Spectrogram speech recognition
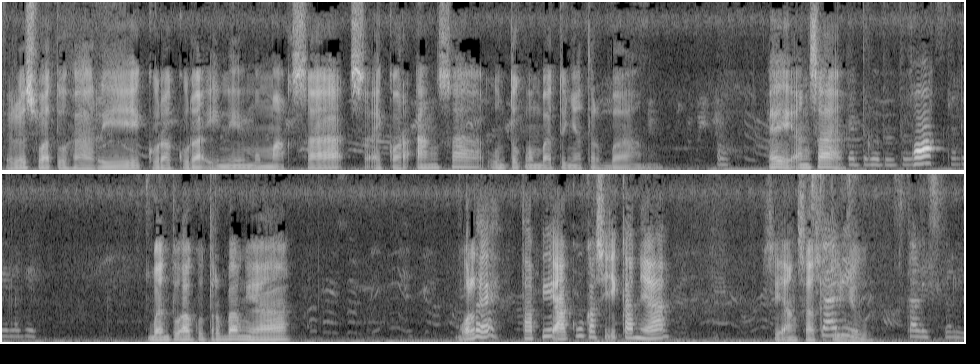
Terus suatu hari kura-kura ini memaksa seekor angsa untuk membantunya terbang. Hei angsa, Tunggu, tunggu, tunggu. Sekali lagi. bantu aku terbang ya. Boleh, tapi aku kasih ikan ya. Si angsa Sekali. setuju. Sekali, sekali.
